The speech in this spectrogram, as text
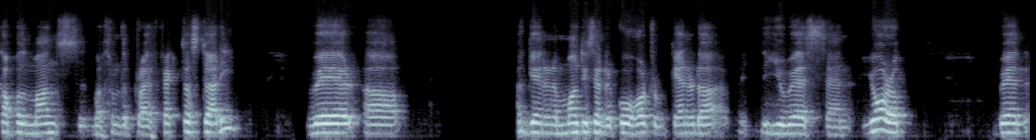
couple months from the trifecta study, where uh, again in a multi-center cohort from Canada, the US, and Europe, when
